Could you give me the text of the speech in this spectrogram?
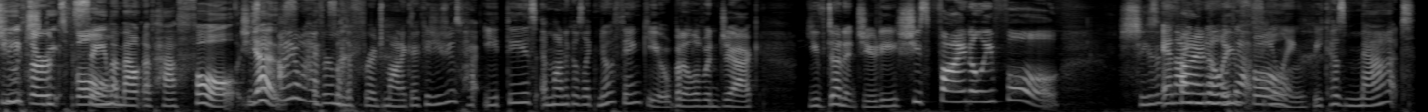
two thirds full Same amount of half full. She's yes. like, I don't have room in the fridge, Monica. Could you just ha- eat these? And Monica's like, No, thank you. But I love when Jack, you've done it, Judy. She's finally full. She's finally full. And I know that full. feeling because Matt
